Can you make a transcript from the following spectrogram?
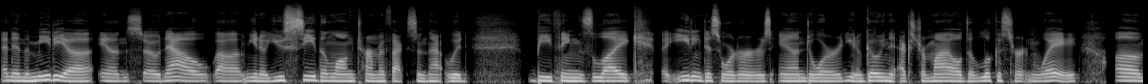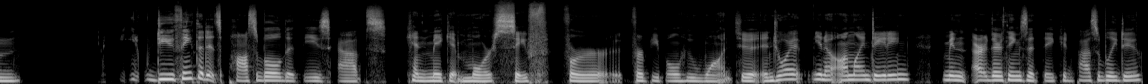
and in the media. And so now, uh, you know, you see the long term effects, and that would be things like uh, eating disorders and or you know going the extra mile to look a certain way. Um, do you think that it's possible that these apps can make it more safe for for people who want to enjoy you know online dating? I mean are there things that they could possibly do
